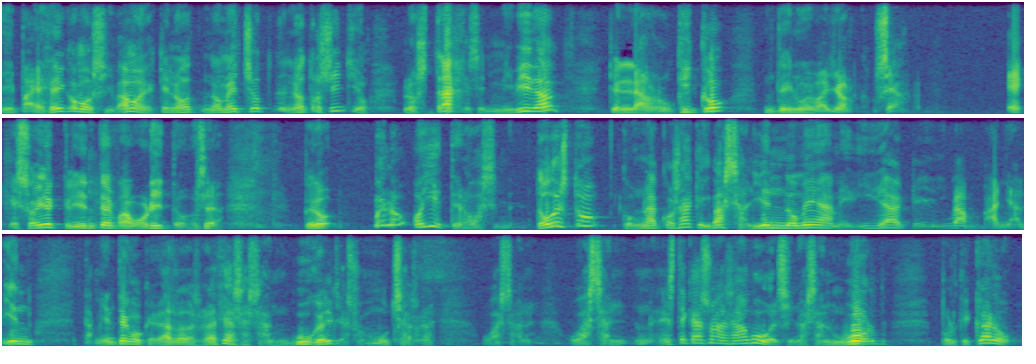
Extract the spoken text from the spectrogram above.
y parece como si, vamos, es que no, no me he hecho en otro sitio los trajes en mi vida que en la Ruquico de Nueva York. O sea, es que soy el cliente favorito. O sea, pero bueno, oye, te lo todo esto con una cosa que iba saliéndome a medida que iba añadiendo. También tengo que darle las gracias a San Google, ya son muchas, o a San, o a San, en este caso no a San Google, sino a San Word, porque claro,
